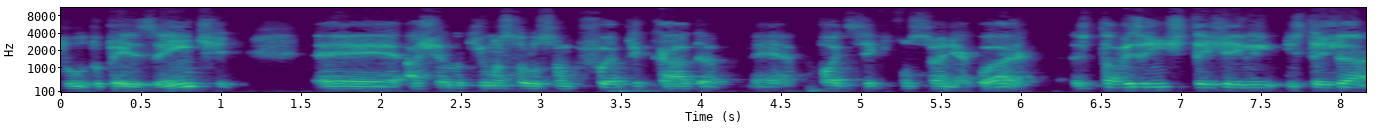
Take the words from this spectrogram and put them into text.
do, do presente, é, achando que uma solução que foi aplicada é, pode ser que funcione agora, talvez a gente esteja, esteja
